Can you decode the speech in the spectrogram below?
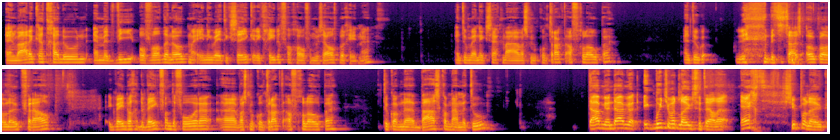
En waar ik het ga doen en met wie of wat dan ook. Maar één ding weet ik zeker, ik ga in ieder geval gewoon voor mezelf beginnen. En toen ben ik, zeg maar, was mijn contract afgelopen. En toen, dit is trouwens ook wel een leuk verhaal. Ik weet nog, de week van tevoren uh, was mijn contract afgelopen. Toen kwam de baas kwam naar me toe. Damian, Damian, ik moet je wat leuks vertellen. Echt superleuk.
